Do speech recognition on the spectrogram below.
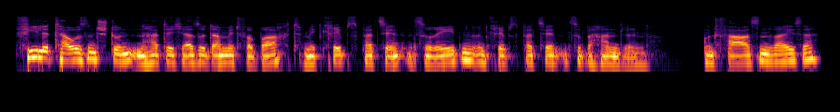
Viele tausend Stunden hatte ich also damit verbracht, mit Krebspatienten zu reden und Krebspatienten zu behandeln. Und phasenweise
